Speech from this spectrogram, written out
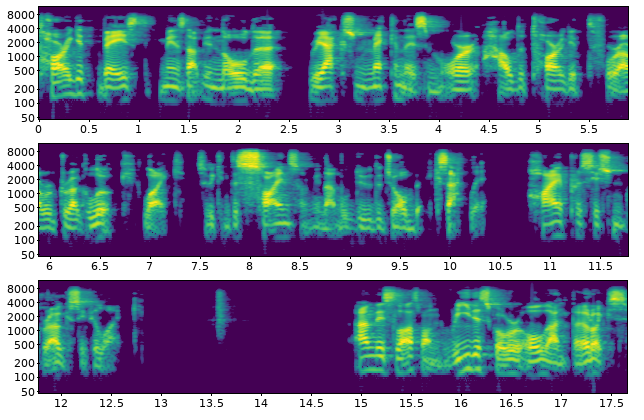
Target-based means that we know the reaction mechanism or how the target for our drug look like. So we can design something that will do the job exactly. High precision drugs, if you like. And this last one, rediscover all antibiotics.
